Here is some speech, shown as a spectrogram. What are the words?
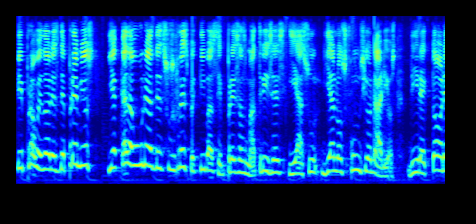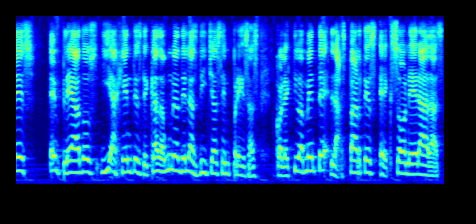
y proveedores de premios y a cada una de sus respectivas empresas matrices y a, y a los funcionarios, directores, empleados y agentes de cada una de las dichas empresas, colectivamente las partes exoneradas,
